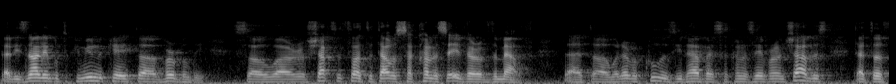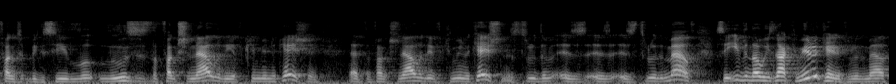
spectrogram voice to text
that he's not able to communicate uh, verbally. So uh, Rav Schachter thought that that was sakanas of the mouth. That uh, whatever kulas you'd have by sakanas aver on Shabbos, that the function because he lo- loses the functionality of communication, that the functionality of communication is through the is, is, is through the mouth. So even though he's not communicating through the mouth,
